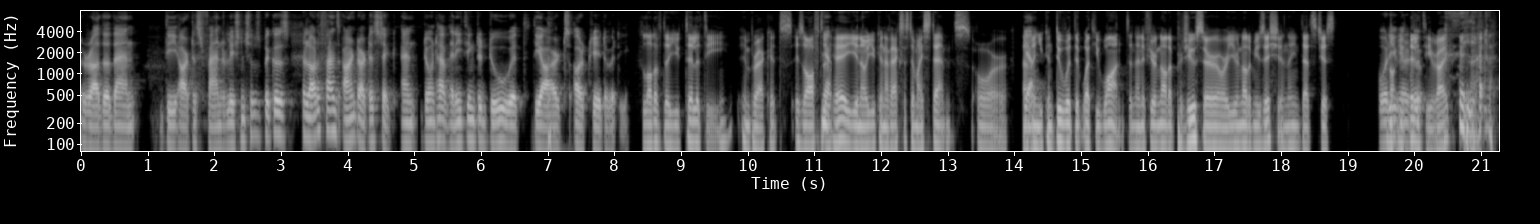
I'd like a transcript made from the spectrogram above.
rather than the artist fan relationships because a lot of fans aren't artistic and don't have anything to do with the arts or creativity a lot of the utility in brackets is often Yeah. hey you know you can have access to my stems or uh, Yeah. and you can do with it what you want and then if you're not a producer or you're not a musician then that's just what not are you going do utility right yeah.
